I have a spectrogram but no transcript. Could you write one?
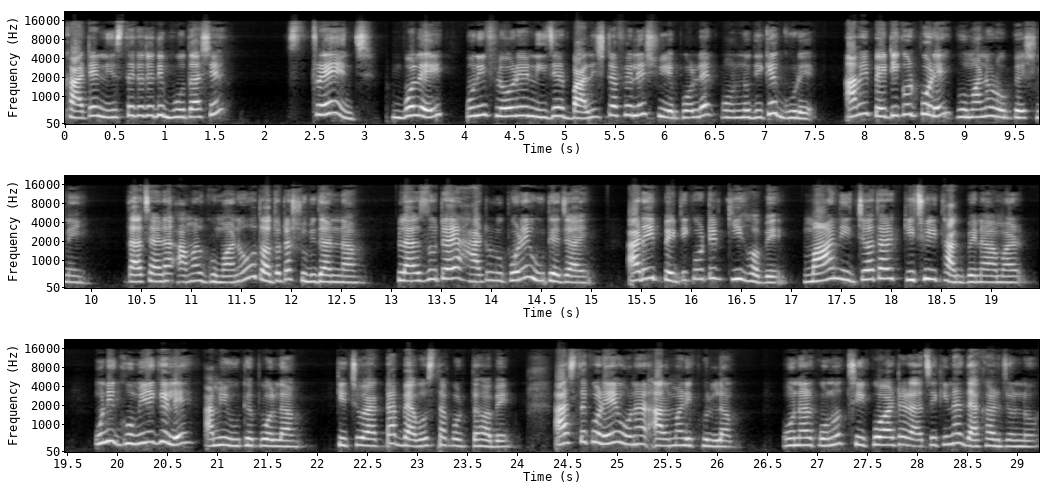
খাটের নিচ থেকে যদি ভূত আসে? স্ট্রেঞ্জ, বলেই উনি ফ্লোরে নিজের বালিশটা ফেলে শুয়ে পড়লেন অন্যদিকে ঘুরে। আমি পেটিকোট পরে ঘুমানোর অভ্যেস নেই। তাছাড়া আমার ঘুমানোও ততটা সুবিধার না। প্লাজোটায় হাঁটুর উপরে উঠে যায়। আর এই পেটিকোটের কি হবে? মা নির্যাত আর কিছুই থাকবে না আমার। উনি ঘুমিয়ে গেলে আমি উঠে পড়লাম। কিছু একটা ব্যবস্থা করতে হবে। আস্তে করে ওনার আলমারি খুললাম। ওনার কোনো থ্রি কোয়ার্টার আছে কিনা দেখার জন্য।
